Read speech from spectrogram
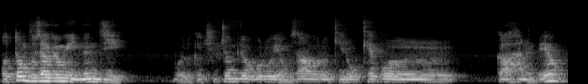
어떤 부작용이 있는지 뭐 이렇게 중점적으로 영상으로 기록해 볼까 하는데요.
